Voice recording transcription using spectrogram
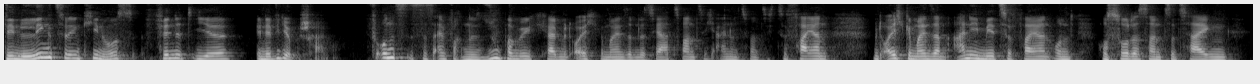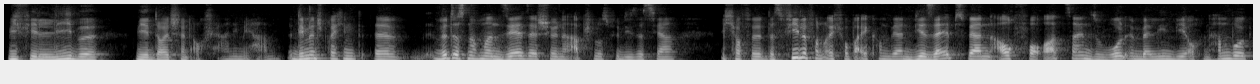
Den Link zu den Kinos findet ihr in der Videobeschreibung. Für uns ist es einfach eine super Möglichkeit, mit euch gemeinsam das Jahr 2021 zu feiern, mit euch gemeinsam Anime zu feiern und Hosoda-san zu zeigen, wie viel Liebe wir in Deutschland auch für Anime haben. Dementsprechend äh, wird es nochmal ein sehr, sehr schöner Abschluss für dieses Jahr. Ich hoffe, dass viele von euch vorbeikommen werden. Wir selbst werden auch vor Ort sein, sowohl in Berlin wie auch in Hamburg.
